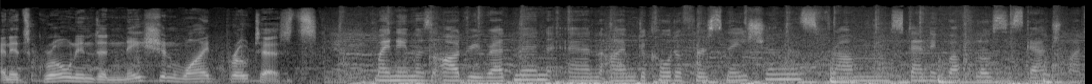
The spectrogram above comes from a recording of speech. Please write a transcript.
and it's grown into nationwide protests. My name is Audrey Redman, and I'm Dakota First Nations from Standing Buffalo, Saskatchewan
